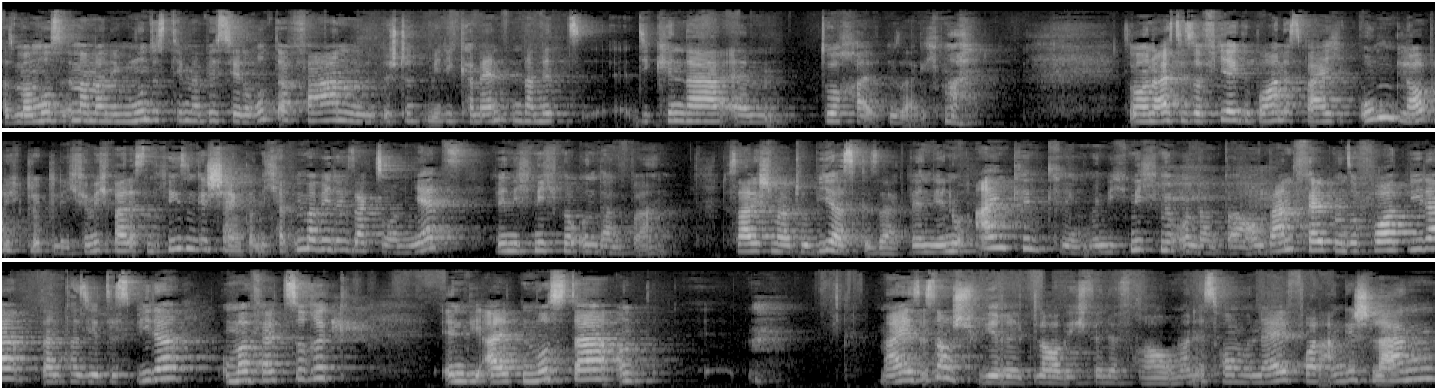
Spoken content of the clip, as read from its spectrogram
Also man muss immer mein Immunsystem ein bisschen runterfahren mit bestimmten Medikamenten, damit die Kinder ähm, durchhalten, sage ich mal. So, und als die Sophia geboren ist, war ich unglaublich glücklich. Für mich war das ein Riesengeschenk und ich habe immer wieder gesagt, so und jetzt bin ich nicht mehr undankbar. Das habe ich schon mal Tobias gesagt. Wenn wir nur ein Kind kriegen, bin ich nicht mehr undankbar. Und dann fällt man sofort wieder, dann passiert es wieder und man fällt zurück in die alten Muster. Und Mei, es ist auch schwierig, glaube ich, für eine Frau. Man ist hormonell voll angeschlagen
